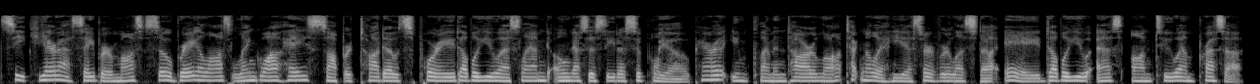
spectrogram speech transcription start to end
Si quieres saber más sobre los lenguajes soportados por AWS Lambda o necesitas apoyo para implementar la tecnología serverless de AWS on tu empresa.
